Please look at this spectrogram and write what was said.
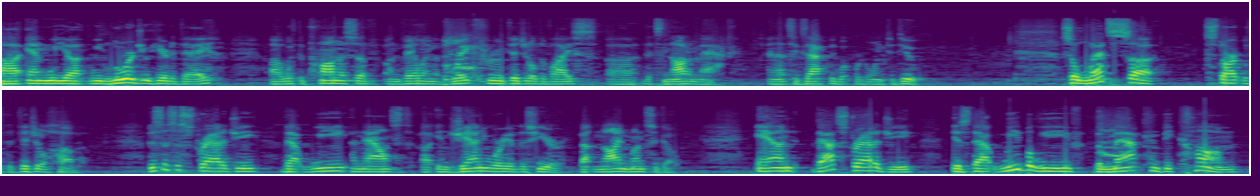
Uh, and we, uh, we lured you here today uh, with the promise of unveiling a breakthrough digital device uh, that's not a Mac. And that's exactly what we're going to do. So let's uh, start with the Digital Hub. This is a strategy that we announced uh, in January of this year, about nine months ago. And that strategy is that we believe the Mac can become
